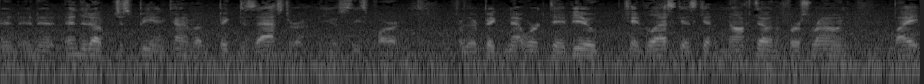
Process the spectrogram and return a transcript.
and, and it ended up just being kind of a big disaster on the UFC's part for their big network debut. Cain Velasquez getting knocked out in the first round by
